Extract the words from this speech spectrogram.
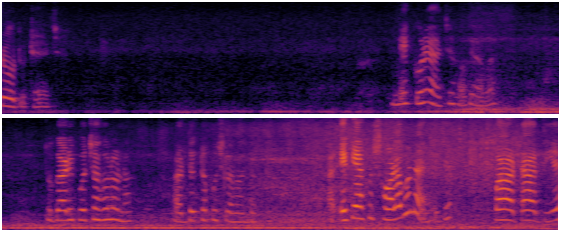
রোদ উঠে গেছে। মেঘ করে আছে, হবে আবার। তো গাড়ি পোছা হলো না, অর্ধেকটা পুছলাম, অর্ধেকটা। আর একে এখন সরাবো না, এই যে পাটা দিয়ে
